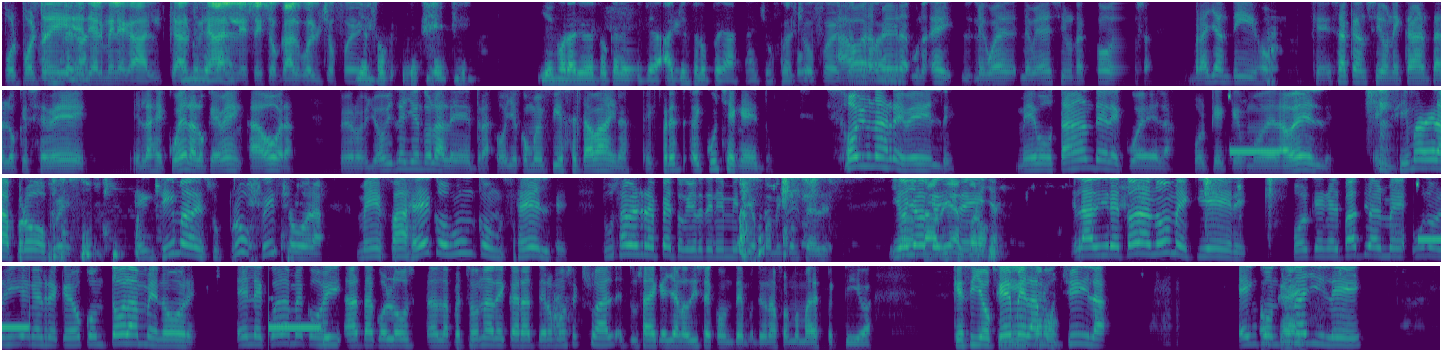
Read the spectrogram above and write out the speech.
Por porte de, ilegal. de arma ilegal, que al final se hizo cargo el chofer. Y en, to- y, y- y- y en horario de toque de queda, ¿a quién se lo pegan? Al chofer. Al chofer que Ahora, mira, una, ey, le, voy a, le voy a decir una cosa. Brian dijo que esas canciones cantan lo que se ve en las escuelas, lo que ven ahora. Pero yo leyendo la letra, oye, cómo empieza esta vaina. Escuchen esto. Soy una rebelde. me botan de la escuela porque como de la verde, encima de la profe, encima de su profesora, me fajé con un conserje. Tú sabes el respeto que yo le tenía en mi tiempo a mi conserje. Y oye lo que bien, dice pero- ella. La directora no me quiere porque en el patio al mes uno orgía en el recreo con todas las menores. En la escuela me cogí hasta con los, a la persona de carácter homosexual. Tú sabes que ella lo dice con, de, de una forma más despectiva. Que si yo Sí, queme la pero- mochila, encontré Ok. una gilet,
